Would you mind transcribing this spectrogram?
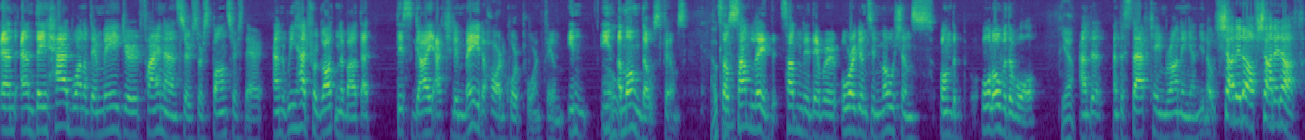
and and they had one of their major financiers or sponsors there and we had forgotten about that this guy actually made a hardcore porn film in in Oh. among those films Okay. so suddenly suddenly there were organs in motions on the all over the wall yeah. and the and the staff came running and you know shut it off shut it off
